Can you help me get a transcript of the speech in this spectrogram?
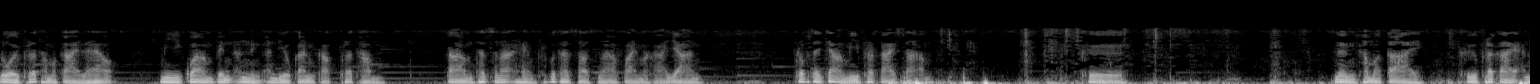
โดยพระธรรมกายแล้ว มีความเป็นอันหนึ่งอันเดียวกันกับพระธรรม ตามทัศนะแห่งพระพุทธศาสนาฝ่ายมหายาน พระพุทธเจ้ามีพระกายสามคือหนึ่งธรรมกาย คือพระกายอัน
